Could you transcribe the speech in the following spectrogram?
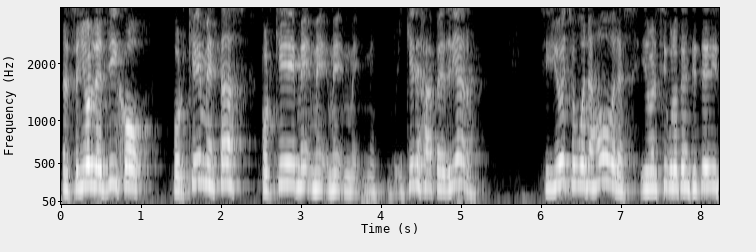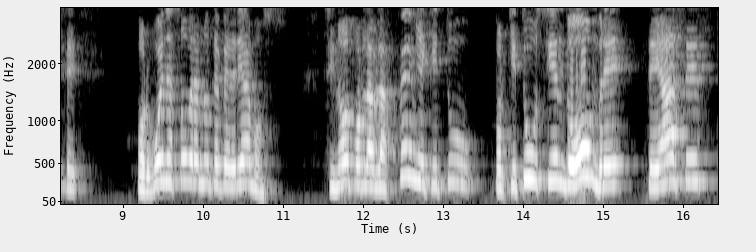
El Señor les dijo, ¿por qué me estás, por qué me, quieres apedrear? Si yo he hecho buenas obras. Y el versículo 33 dice, por buenas obras no te apedreamos, sino por la blasfemia que tú, porque tú siendo hombre, te haces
